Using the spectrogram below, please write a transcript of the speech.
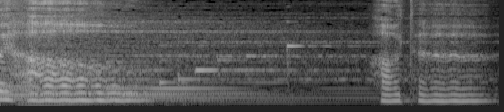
会好好的。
